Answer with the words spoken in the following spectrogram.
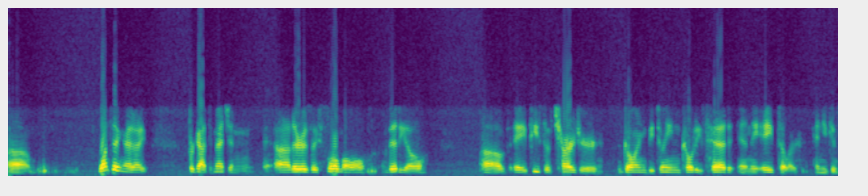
Um, one thing that I forgot to mention, uh, there is a slow mo video of a piece of charger going between Cody's head and the A pillar, and you can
